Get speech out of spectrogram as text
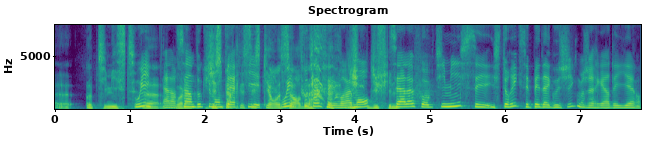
euh, optimiste. Oui, euh, alors c'est un documentaire qui, est... ce qui ressort oui, tout à fait, vraiment. C'est à la fois optimiste, c'est historique, c'est pédagogique. Moi, j'ai regardé hier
